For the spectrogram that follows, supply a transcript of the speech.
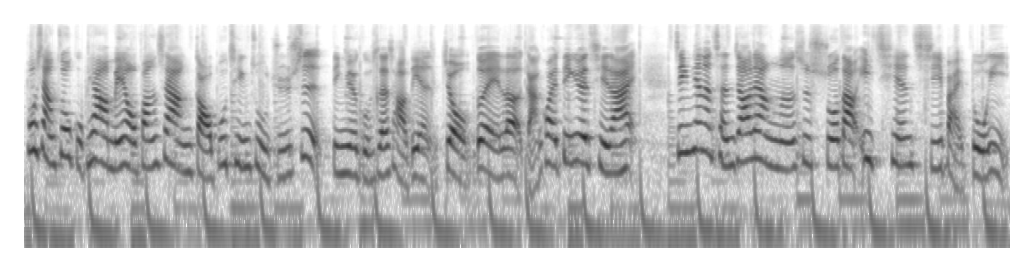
不想做股票，没有方向，搞不清楚局势，订阅股市的炒店就对了，赶快订阅起来。今天的成交量呢是说到一千七百多亿，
